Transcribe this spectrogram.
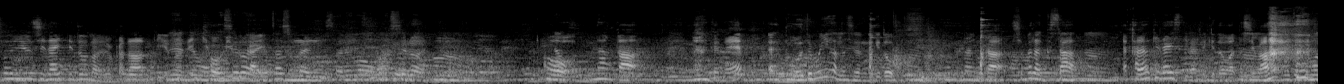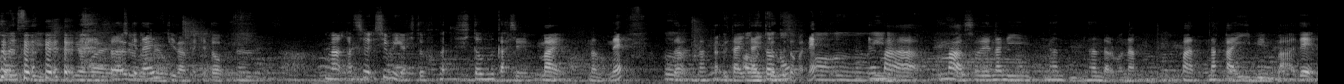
そういう時代ってどうなるのかなっていうのはねでも面興味深い。確かにそれは面白い、こうなんかなんかねえどうでもいい話なんだけどなんかしばらくさ、うカラオケ大好きなんだけど私は、私も大好き。やばい。カラオケ大好きなんだけどうなんか趣趣味が一一昔前なのね、うん。だなんか歌いたい曲とかね。うんうんでまあまあそれなりになんなんだろうな、まあ、仲いいメンバーで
